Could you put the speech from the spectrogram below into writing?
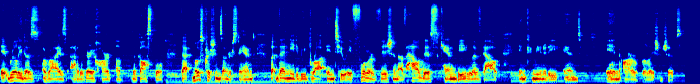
it really does arise out of the very heart of the gospel that most Christians understand, but then need to be brought into a fuller vision of how this can be lived out in community and in our relationships.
